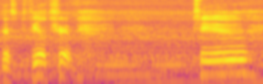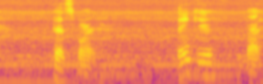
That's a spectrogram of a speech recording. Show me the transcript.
this field trip to PetSmart. Thank you. Bye.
